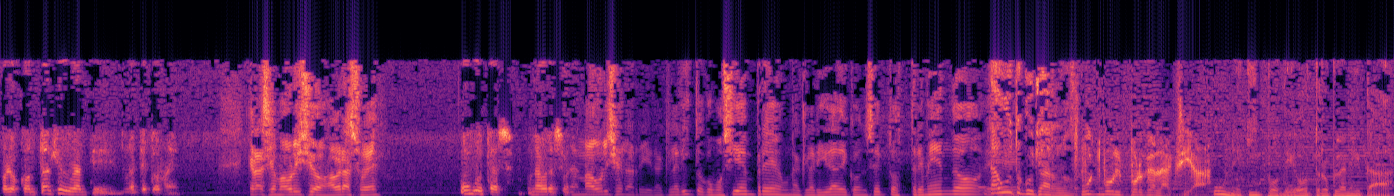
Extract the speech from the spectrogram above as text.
con los contagios durante, durante el torneo. Gracias Mauricio, abrazo, eh. Un gustazo, un abrazo. Grande. Mauricio Larriera, clarito como siempre, una claridad de conceptos tremendo. Da gusto escucharlo. Fútbol por Galaxia, un equipo de otro planeta.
